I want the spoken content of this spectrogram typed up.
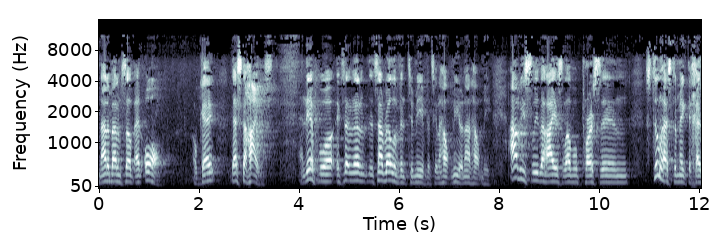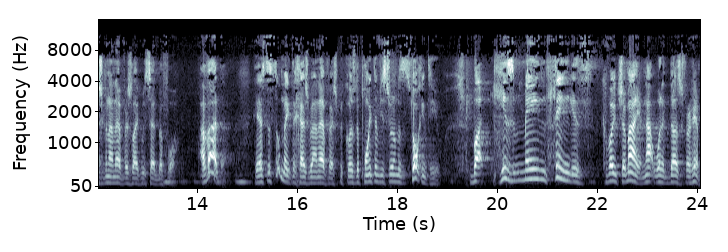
not about himself at all. Okay? That's the highest. And therefore, it's not, it's not relevant to me if it's going to help me or not help me. Obviously, the highest level person still has to make the cheshbon nefesh, like we said before. Avada. He has to still make the cheshbon nefesh because the point of Yisroel is talking to you. But his main thing is kvoit shemayim, not what it does for him.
